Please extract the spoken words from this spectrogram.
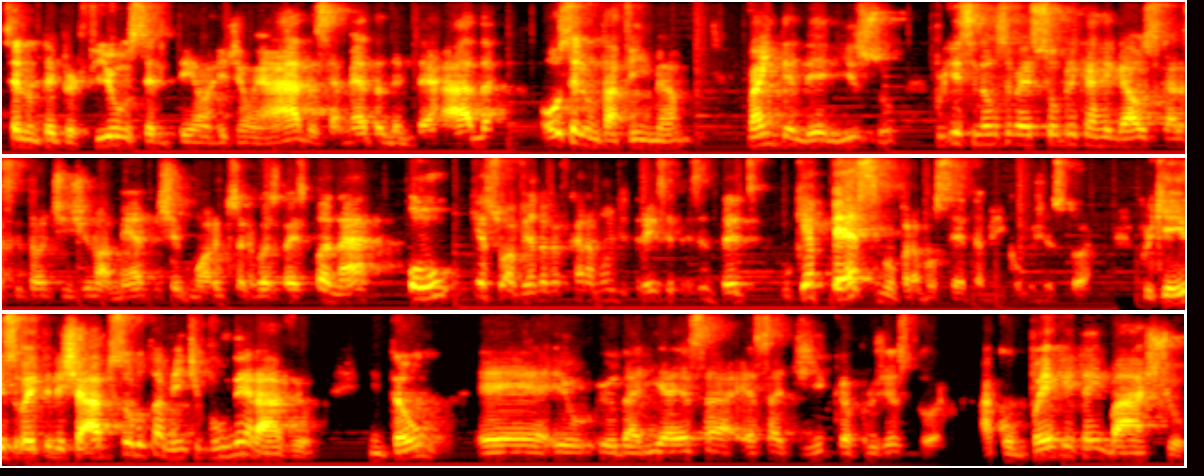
Se ele não tem perfil, se ele tem uma região errada, se a meta dele está errada, ou se ele não está afim mesmo. Vai entender isso porque senão você vai sobrecarregar os caras que estão atingindo a meta, chega uma hora que o seu negócio vai espanar, ou que a sua venda vai ficar na mão de três representantes, o que é péssimo para você também como gestor, porque isso vai te deixar absolutamente vulnerável. Então, é, eu, eu daria essa, essa dica para o gestor. Acompanhe quem está embaixo,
